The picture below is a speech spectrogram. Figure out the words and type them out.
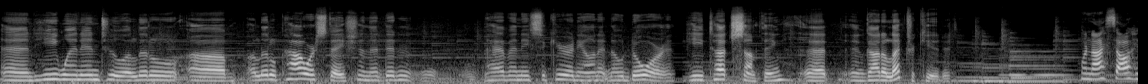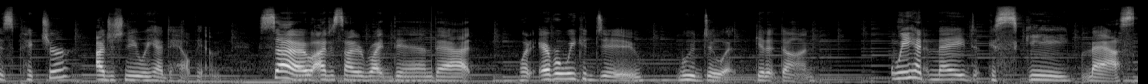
And he went into a little, uh, a little power station that didn't have any security on it, no door. He touched something that, and got electrocuted. When I saw his picture, I just knew we had to help him. So I decided right then that whatever we could do, we would do it, get it done. We had made a ski mask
